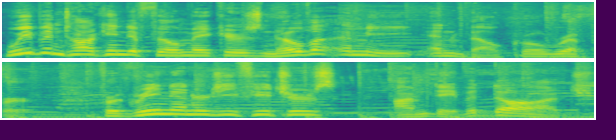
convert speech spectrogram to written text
We've been talking to filmmakers Nova Ami and Velcrow Ripper. For Green Energy Futures, I'm David Dodge.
